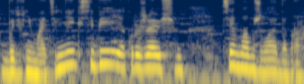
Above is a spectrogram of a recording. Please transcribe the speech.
быть внимательнее к себе и окружающим. Всем вам желаю добра.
